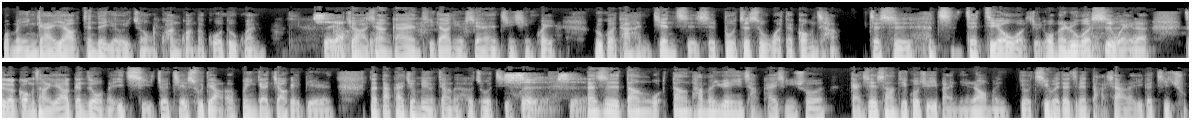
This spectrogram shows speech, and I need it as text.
我们应该要真的有一种宽广的国度观。是要就好像刚刚提到纽西兰进行会，如果他很坚持是不，这是我的工厂。这是 这只有我，就我们如果视为了 这个工厂也要跟着我们一起就结束掉，而不应该交给别人，那大概就没有这样的合作机会。是是，但是当我当他们愿意敞开心说。感谢上帝，过去一百年让我们有机会在这边打下了一个基础。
